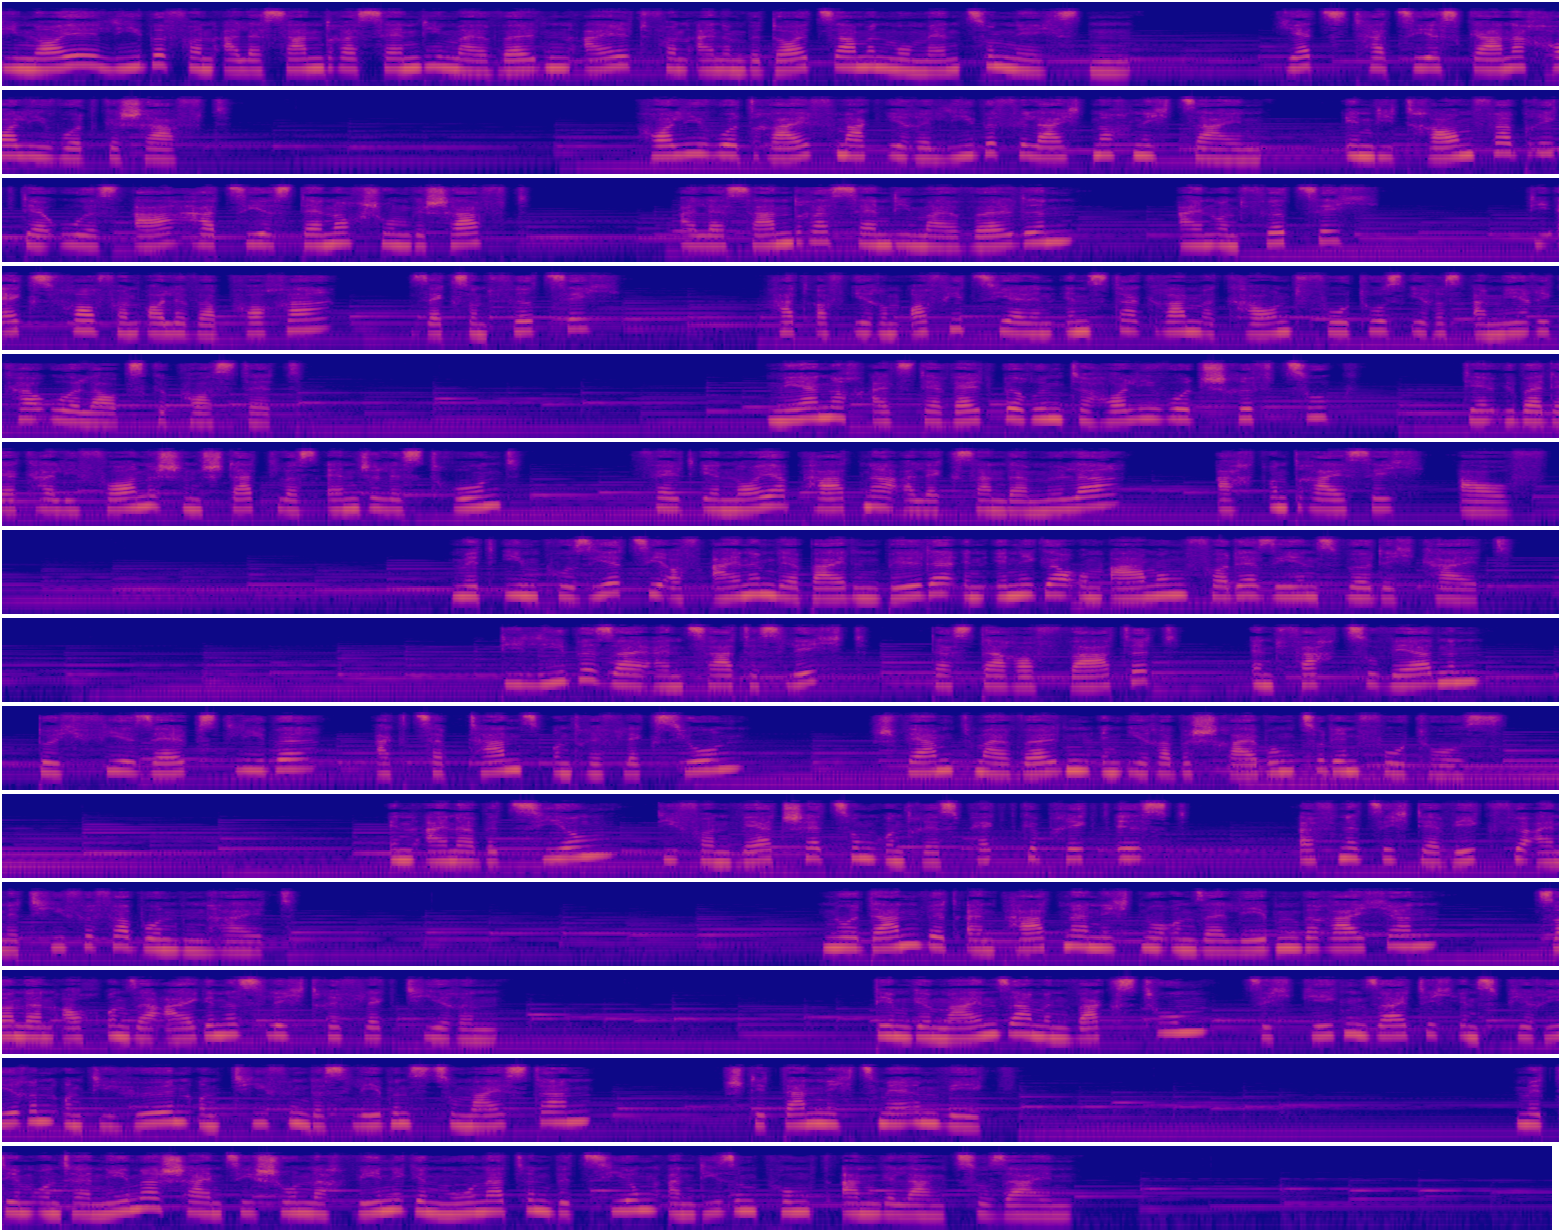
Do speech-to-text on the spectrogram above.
Die neue Liebe von Alessandra Sandy Malwölden eilt von einem bedeutsamen Moment zum nächsten. Jetzt hat sie es gar nach Hollywood geschafft. Hollywood-reif mag ihre Liebe vielleicht noch nicht sein. In die Traumfabrik der USA hat sie es dennoch schon geschafft. Alessandra Sandy Malwölden, 41, die Ex-Frau von Oliver Pocher, 46, hat auf ihrem offiziellen Instagram-Account Fotos ihres Amerika-Urlaubs gepostet. Mehr noch als der weltberühmte Hollywood-Schriftzug, der über der kalifornischen Stadt Los Angeles thront, fällt ihr neuer Partner Alexander Müller, 38, auf. Mit ihm posiert sie auf einem der beiden Bilder in inniger Umarmung vor der Sehenswürdigkeit. Die Liebe sei ein zartes Licht, das darauf wartet, entfacht zu werden, durch viel Selbstliebe, Akzeptanz und Reflexion, schwärmt Malwölden in ihrer Beschreibung zu den Fotos. In einer Beziehung, die von Wertschätzung und Respekt geprägt ist, öffnet sich der Weg für eine tiefe Verbundenheit. Nur dann wird ein Partner nicht nur unser Leben bereichern, sondern auch unser eigenes Licht reflektieren. Dem gemeinsamen Wachstum, sich gegenseitig inspirieren und die Höhen und Tiefen des Lebens zu meistern, steht dann nichts mehr im Weg. Mit dem Unternehmer scheint sie schon nach wenigen Monaten Beziehung an diesem Punkt angelangt zu sein.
